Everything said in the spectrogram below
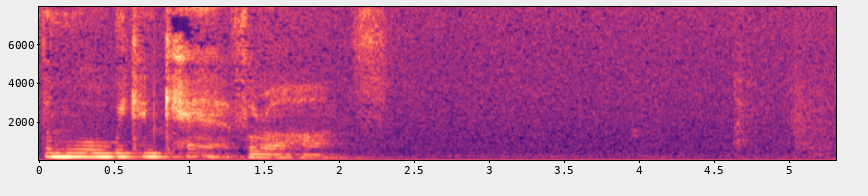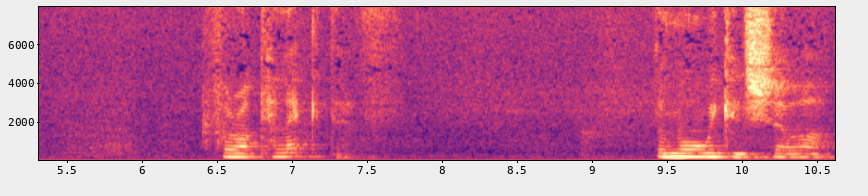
The more we can care for our hearts, for our collective, the more we can show up.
